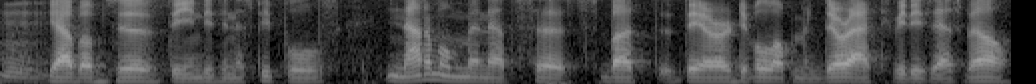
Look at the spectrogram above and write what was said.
Mm. you have observed the indigenous peoples, not a moment as such, but their development, their activities as well,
